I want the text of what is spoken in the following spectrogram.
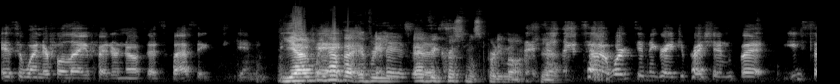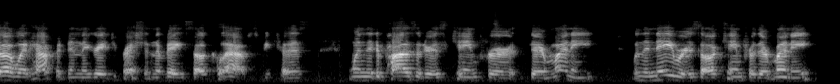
"It's a Wonderful Life." I don't know if that's classic. Yeah. We have that every is, every. Christmas, pretty much. Yeah. that's how it worked in the Great Depression. But you saw what happened in the Great Depression. The banks all collapsed because when the depositors came for their money, when the neighbors all came for their money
